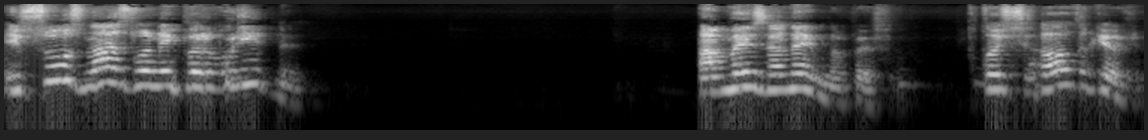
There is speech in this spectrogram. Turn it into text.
Ісус названий перворідним. А ми за ним написано. Хтось читав таке вже?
